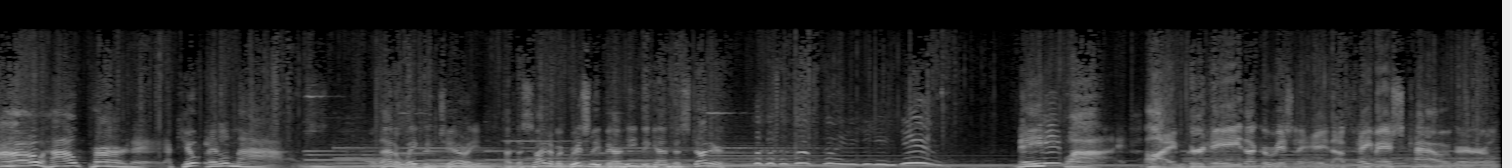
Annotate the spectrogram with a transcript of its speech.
Oh, how pretty. A cute little mouse. Well, that awakened Jerry. At the sight of a grizzly bear, he began to stutter. you. Me? Why? I'm Gertie the Grizzly, the famous cowgirl.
